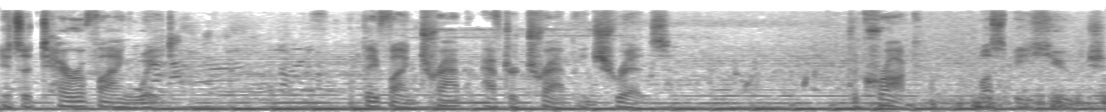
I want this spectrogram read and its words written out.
it's a terrifying wait. They find trap after trap in shreds. The croc must be huge.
